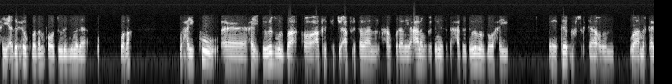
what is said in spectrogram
hay'ado xoog badan oo dowladnimada wada. Waxay ku dowlad walba oo africa africadan maxaan ku rahday caalamka dunida saddexaad dowlad walba waxay ka dhursugtaa uun waa markaa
